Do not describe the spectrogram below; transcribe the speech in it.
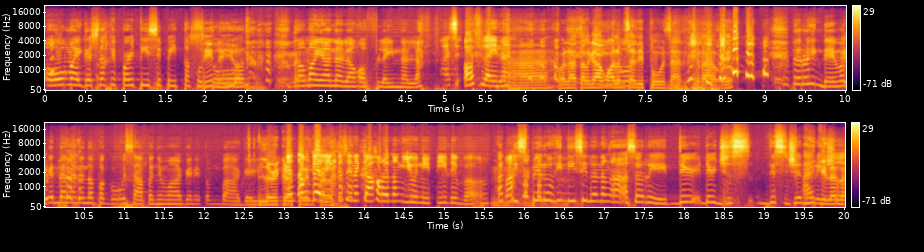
Oh my gosh, nakiparticipate ako Sino doon. yun? Mamaya na lang, offline na lang. As offline na. Ah, wala talaga akong alam sa lipunan. Grabe. Pero hindi, maganda nga na napag-uusapan yung mga ganitong bagay. Lurker And pa ang rin galing pala. kasi nagkakaroon ng unity, di ba? Mm. At least, pero hindi sila nang aasar eh. They're, they're just, this Ay, generation. kilala.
